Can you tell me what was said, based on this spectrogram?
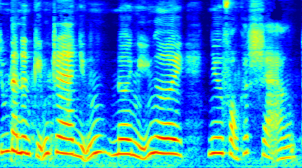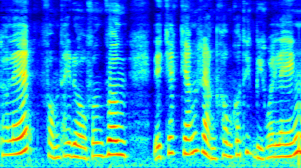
Chúng ta nên kiểm tra những nơi nghỉ ngơi như phòng khách sạn, toilet, phòng thay đồ vân vân để chắc chắn rằng không có thiết bị quay lén.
